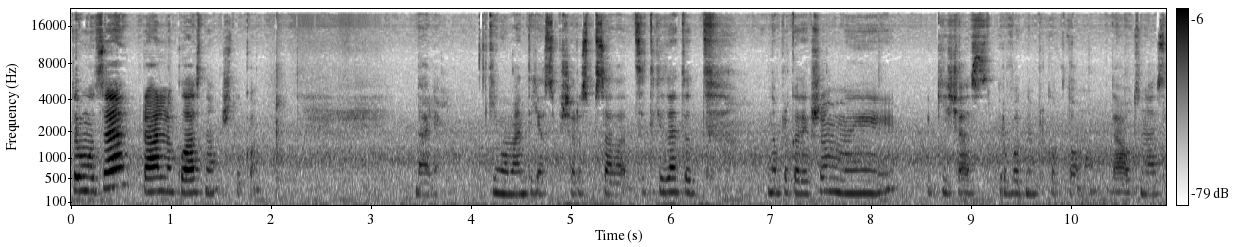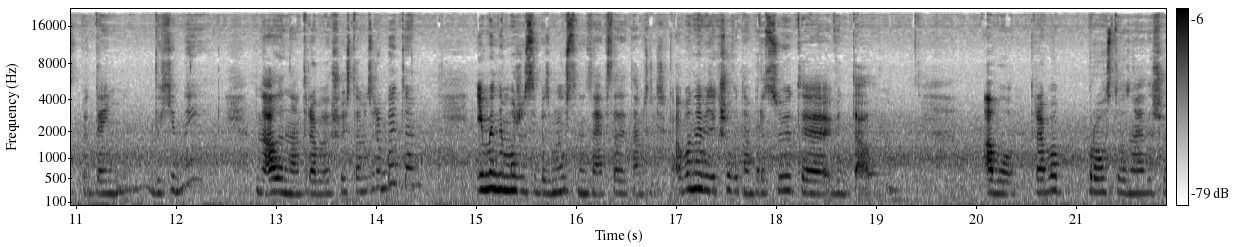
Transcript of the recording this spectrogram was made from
Тому це реально класна штука. Далі. Такі моменти я собі ще розписала. Це такі, знаєте, от, наприклад, якщо ми якийсь час проводимо, наприклад, вдома. Да, от у нас день вихідний, але нам треба щось там зробити, і ми не можемо себе змусити, не знаю, встати там з ліжка. Або навіть якщо ви там працюєте віддалено. Або треба просто, знаєте, що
